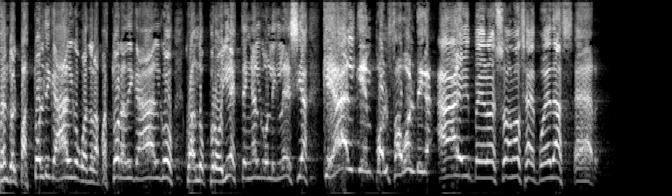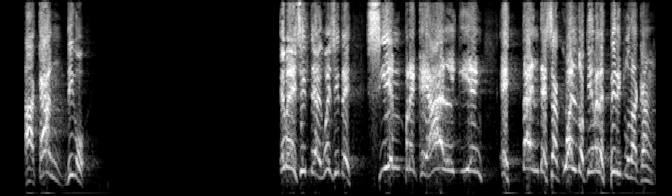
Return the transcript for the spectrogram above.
Cuando el pastor diga algo, cuando la pastora diga algo, cuando proyecten algo en la iglesia, que alguien por favor diga, ay, pero eso no se puede hacer. Acá, digo, déjame decirte algo, decirte, siempre que alguien está en desacuerdo, tiene el espíritu de Acán.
